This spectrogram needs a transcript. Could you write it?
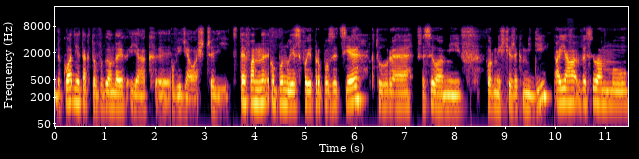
Dokładnie tak to wygląda, jak, jak y, powiedziałaś, czyli Stefan komponuje swoje propozycje, które przesyła mi w formie ścieżek MIDI, a ja wysyłam mu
